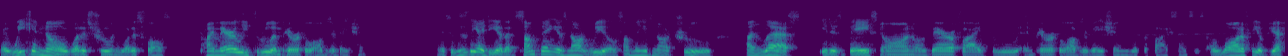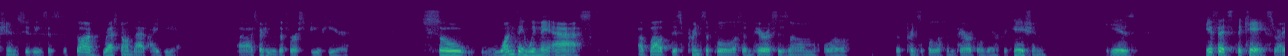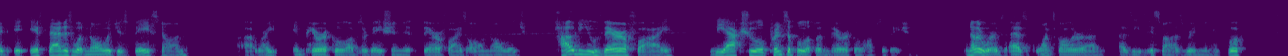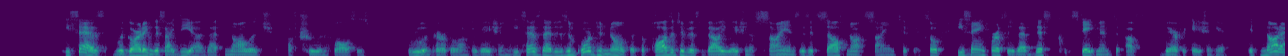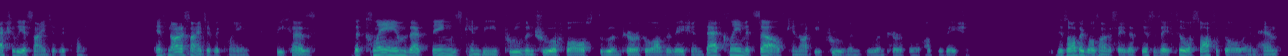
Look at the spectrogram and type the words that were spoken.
right? We can know what is true and what is false primarily through empirical observation. Right? So this is the idea that something is not real, something is not true, unless it is based on or verified through empirical observation with the five senses. A lot of the objections to the existence of God rest on that idea, uh, especially the first few here. So, one thing we may ask about this principle of empiricism or the principle of empirical verification is if it's the case, right? If that is what knowledge is based on, uh, right? Empirical observation, it verifies all knowledge. How do you verify the actual principle of empirical observation? In other words, as one scholar, uh, Aziz Esmail, has written in his book, he says regarding this idea that knowledge of true and false is through empirical observation. He says that it is important to note that the positivist valuation of science is itself not scientific. So he's saying, firstly, that this statement of verification here, it's not actually a scientific claim. It's not a scientific claim because the claim that things can be proven true or false through empirical observation, that claim itself cannot be proven through empirical observation this author goes on to say that this is a philosophical and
